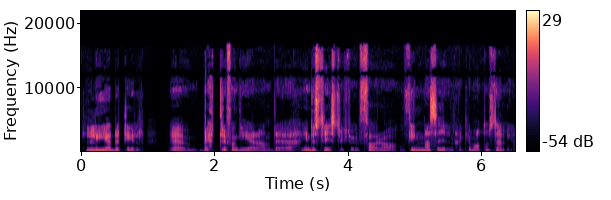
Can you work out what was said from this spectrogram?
leder till eh, bättre fungerande industristruktur för att finnas i den här klimatomställningen.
